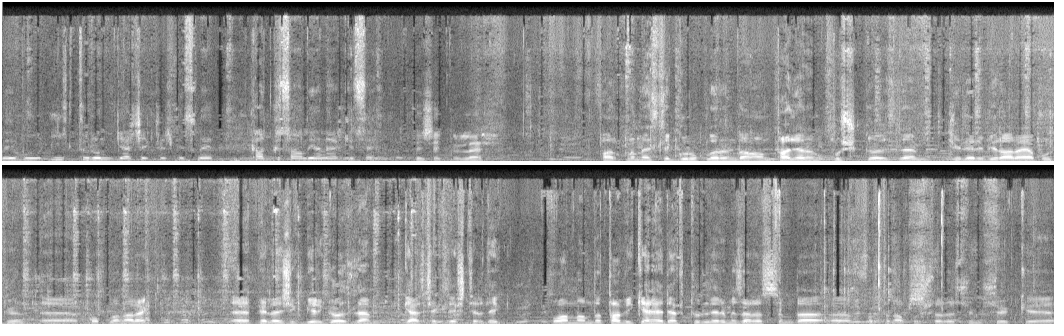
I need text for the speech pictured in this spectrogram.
ve bu ilk turun gerçekleşmesine katkı sağlayan herkese. Teşekkürler. Farklı meslek gruplarından Antalya'nın kuş gözlemcileri bir araya bugün e, toplanarak e, pelajik bir gözlem gerçekleştirdik. Bu anlamda tabii ki hedef türlerimiz arasında e, fırtına kuşları, sümsük, e,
